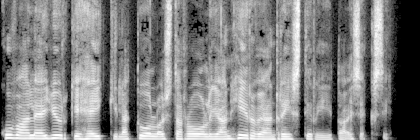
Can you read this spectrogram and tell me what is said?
kuvailee Jyrki Heikkilä tuolloista rooliaan hirveän ristiriitaiseksi –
